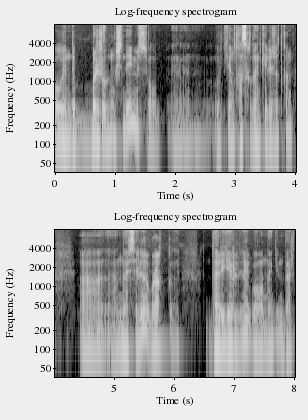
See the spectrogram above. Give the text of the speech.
Ол енді бір жылдың ішінде емес ол өткен ғасырдан келе жатқан ә, нәрселер бірақ дәрігерлер болғаннан кейін бәрі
